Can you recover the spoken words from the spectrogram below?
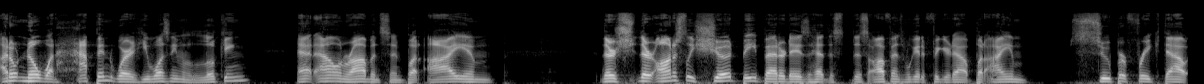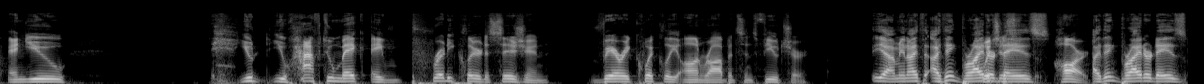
I don't know what happened where he wasn't even looking at Allen Robinson, but I am. There, there honestly should be better days ahead. This this offense will get it figured out, but I am super freaked out, and you, you you have to make a pretty clear decision very quickly on Robinson's future, Yeah, I mean, I, th- I think brighter days hard. I think brighter days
